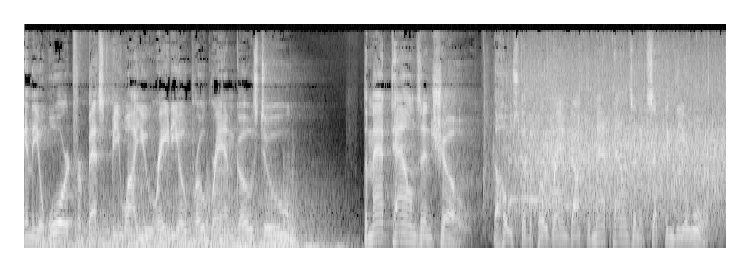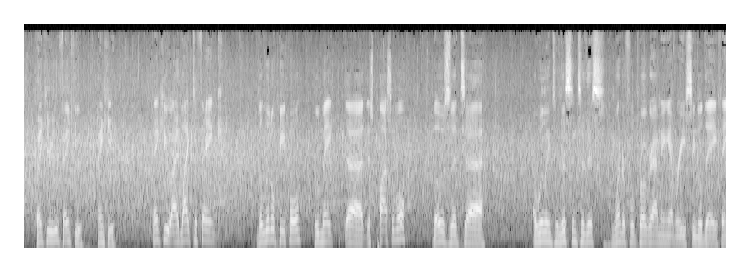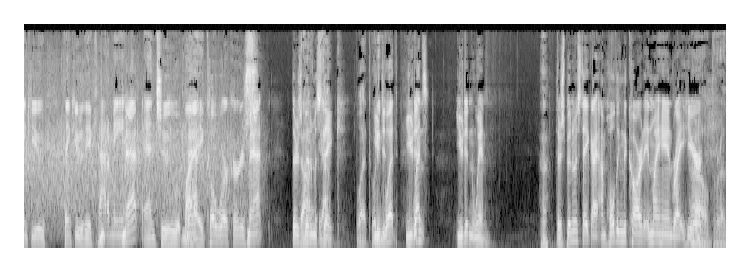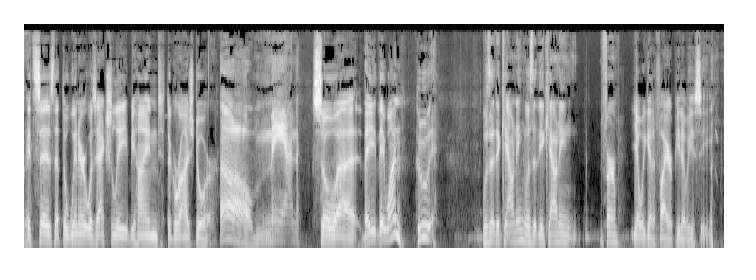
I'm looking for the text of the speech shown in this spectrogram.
And the award for Best BYU Radio Program goes to. The Matt Townsend Show. The host of the program, Dr. Matt Townsend, accepting the award. Thank you, thank you, thank you. Thank you. I'd like to thank the little people who make uh, this possible, those that uh, are willing to listen to this wonderful programming every single day. Thank you. Thank you to the Academy, Matt? and to my Matt? coworkers. Matt, there's Don- been a yeah. mistake. What? What? you, did- what? You what? didn't. You didn't win. Huh? There's been a mistake. I, I'm holding the card in my hand right here. Oh, brother. It says that the winner was actually behind the garage door. Oh man. So uh, they they won. Who was it? Accounting? Was it the accounting firm? Yeah, we got to fire PwC.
